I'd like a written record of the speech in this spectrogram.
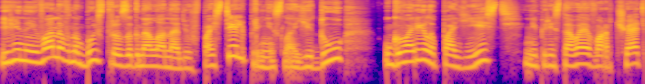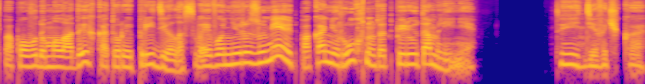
Ирина Ивановна быстро загнала Надю в постель, принесла еду, уговорила поесть, не переставая ворчать по поводу молодых, которые предела своего не разумеют, пока не рухнут от переутомления. Ты, девочка,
